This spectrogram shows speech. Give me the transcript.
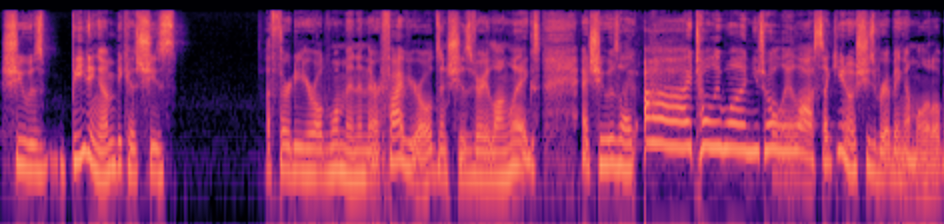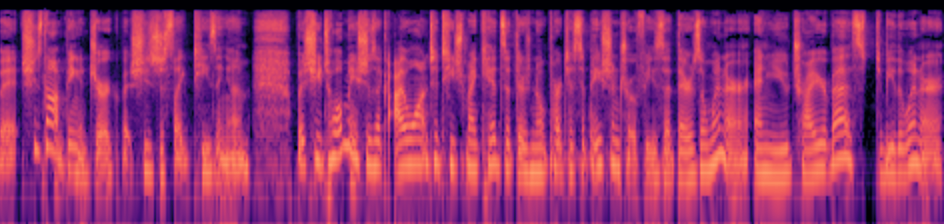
she was beating them because she's a 30 year old woman and they're five year olds and she has very long legs. And she was like, ah, I totally won. You totally lost. Like, you know, she's ribbing him a little bit. She's not being a jerk, but she's just like teasing him. But she told me, she's like, I want to teach my kids that there's no participation trophies, that there's a winner and you try your best to be the winner.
